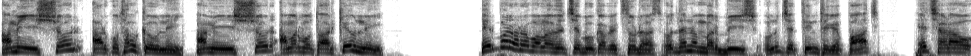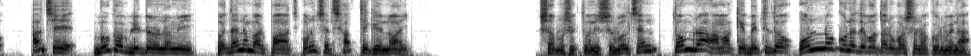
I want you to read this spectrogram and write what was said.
আমি ঈশ্বর, আর কোথাও কেউ নেই। আমি ঈশ্বর, আমার মতো আর কেউ নেই। এরপর আরও বলা হয়েছে বুক অব এক্সোডাস, অধ্যায় নম্বর বিশ, অনুচ্ছেদ তিন থেকে পাঁচ। এছাড়াও আছে বুক অব ডিটোরনমি অধ্যায় নম্বর পাঁচ, অনুচ্ছেদ সাত থেকে নয়। সর্বশক্তিমান ঈশ্বর বলছেন, তোমরা আমাকে ব্যতীত অন্য কোনো দেবতার উপাসনা করবে না।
